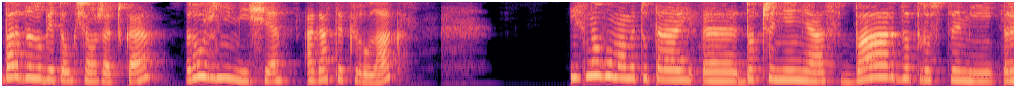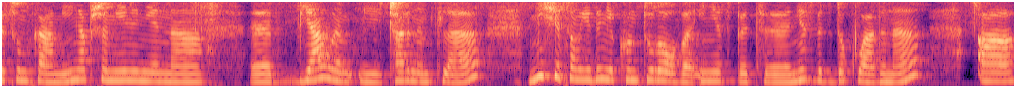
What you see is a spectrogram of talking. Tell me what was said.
Bardzo lubię tą książeczkę. Różni mi się Agaty Królak. I znowu mamy tutaj e, do czynienia z bardzo prostymi rysunkami, naprzemiennie na e, białym i czarnym tle. Misie są jedynie konturowe i niezbyt, e, niezbyt dokładne, a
